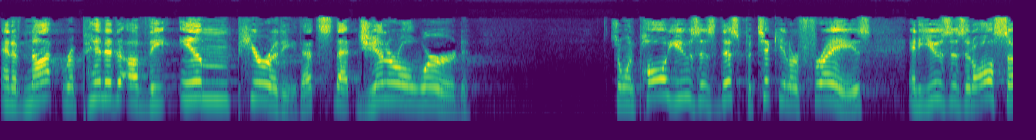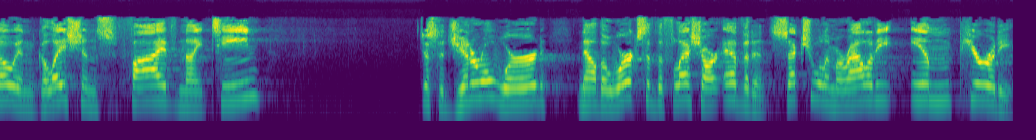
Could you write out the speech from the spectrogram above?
and have not repented of the impurity. That's that general word. So when Paul uses this particular phrase, and he uses it also in Galatians 5:19, just a general word, now the works of the flesh are evident sexual immorality, impurity.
